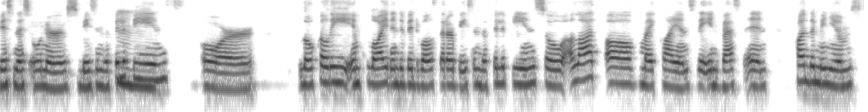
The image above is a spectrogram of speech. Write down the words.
business owners based in the mm-hmm. Philippines mm-hmm. or locally employed individuals that are based in the Philippines. So a lot of my clients, they invest in condominiums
